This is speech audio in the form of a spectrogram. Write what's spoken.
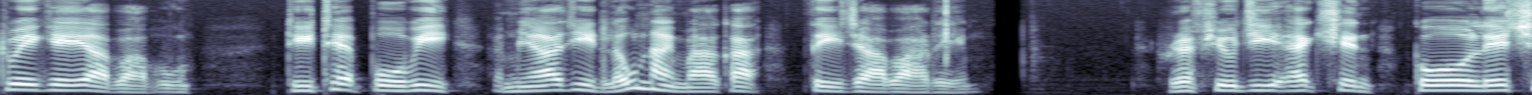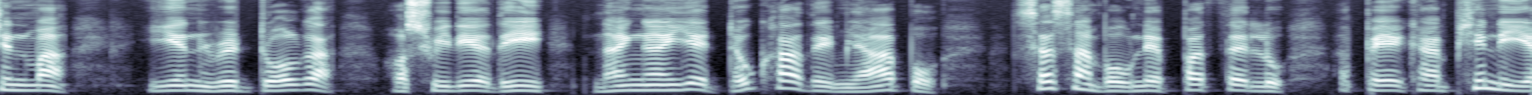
တွေ့ခဲ့ရပါဘူးဒီထက်ပိုပြီးအများကြီးလုံနိုင်မှာကသေကြပါတယ် Refugee Action Coalition မှ Ian Riddle က Australia သည်နိုင်ငံရဲ့ဒုက္ခသည်များအပေါ်ဆက်ဆံပုံနဲ့ပတ်သက်လို့အပေခံဖြစ်နေရ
